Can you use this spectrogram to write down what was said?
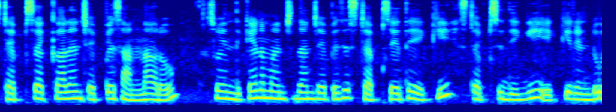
స్టెప్స్ ఎక్కాలని చెప్పేసి అన్నారు. సో ఎందుకైనా మంచిదని చెప్పేసి స్టెప్స్ అయితే ఎక్కి స్టెప్స్ దిగి ఎక్కి రెండు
